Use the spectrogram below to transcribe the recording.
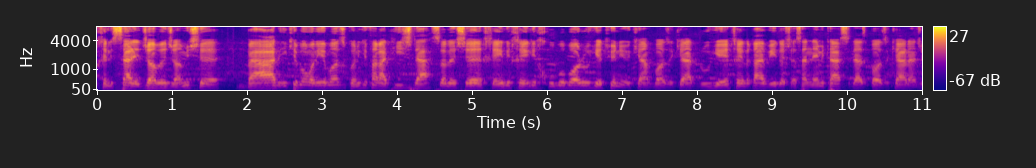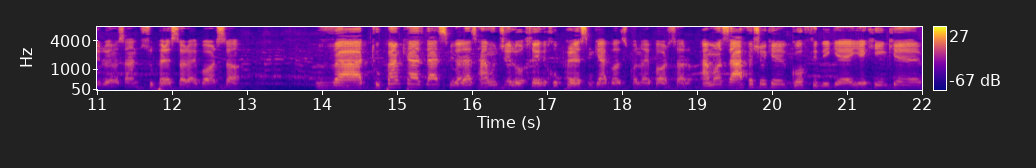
خیلی سریع جا به جا میشه. بعد اینکه به عنوان یه بازی کنی که فقط 18 سالشه خیلی خیلی خوب و با روحیه. توی نیوکمپ بازی کرد روحیه خیلی قوی داشت. اصلا نمیترسید از بازی کردن جلوی مثلا سوپر استارهای بارسا. و توپم که از دست می‌داد از همون جلو خیلی خوب پرس می‌کرد بازیکنهای بارسا رو. اما ضعفش رو که گفتی دیگه یکی اینکه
